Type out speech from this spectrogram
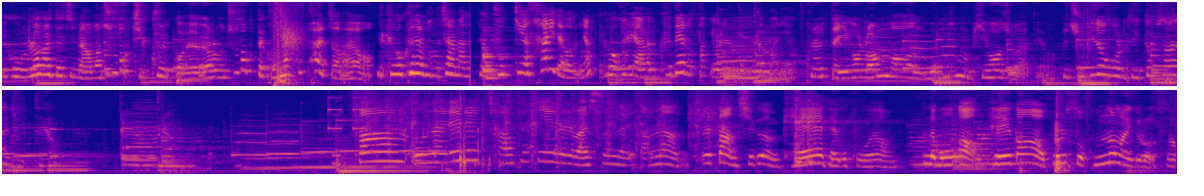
이거 올라갈 때쯤에 아마 추석 직후일 거예요. 여러분 추석 때 겁나 폭파했잖아요. 근데 그거 그대로 방치하면 그 붓기가 살이 되거든요 그거 관리 안 하면 그대로 딱 열어놓게 된단 말이에요 그럴 때 이걸로 한번 몸 한번 비워줘야 돼요. 그 주기적으로 디톡스 하는 게 좋대요. 일단 오늘 1일차 후기를 말씀드리자면 일단 지금 개 배고프고요. 근데 뭔가 배가 벌써 겁나 많이 들어갔어요.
